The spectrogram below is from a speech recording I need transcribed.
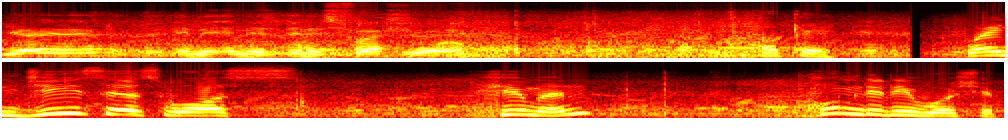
Yeah, yeah, yeah. In, in, his, in his flesh, yeah. Okay. When Jesus was human, whom did he worship?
